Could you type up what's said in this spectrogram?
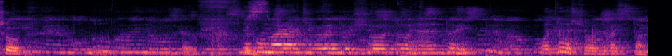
що? Не помаранчевий той, що ото, е, той, ото, що одростає.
